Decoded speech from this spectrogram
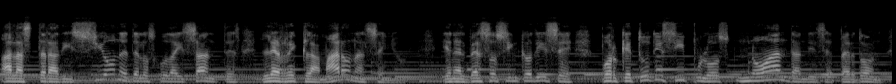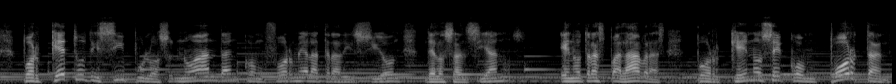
a las tradiciones de los judaizantes, le reclamaron al Señor. Y en el verso 5 dice, porque tus discípulos no andan, dice, perdón, ¿por qué tus discípulos no andan conforme a la tradición de los ancianos? En otras palabras, ¿por qué no se comportan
